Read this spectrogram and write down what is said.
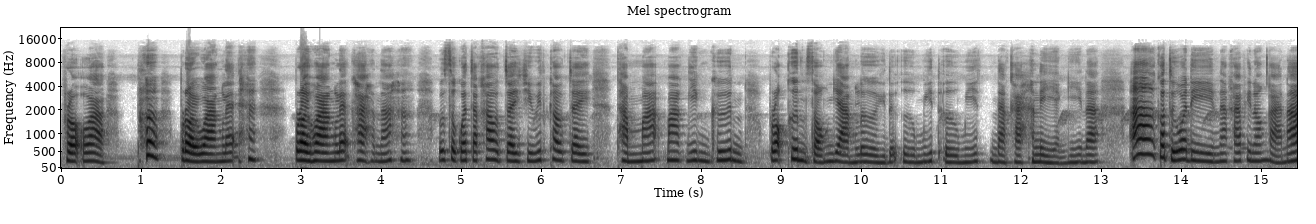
เพราะว่าปล่อยวางและ ปล่อยวางและค่ะนะ รู้สึกว่าจะเข้าใจชีวิตเข้าใจธรรมะมากยิ่งขึ้น เพราะขึ้นสองอย่างเลย The Hermit Hermit นะคะนี่อย่างนี้นะอ่าก็ถือว่าดีนะคะ พี่น้องค่ะนะ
